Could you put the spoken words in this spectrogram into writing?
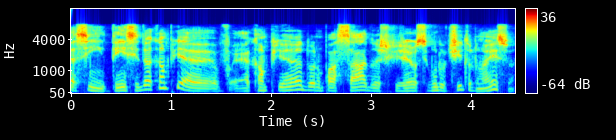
assim, tem sido a campeã. É a campeã do ano passado, acho que já é o segundo título, não é isso?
